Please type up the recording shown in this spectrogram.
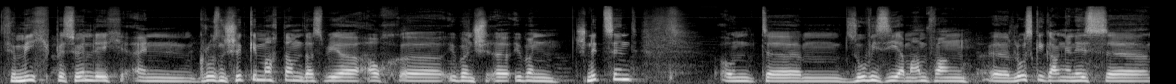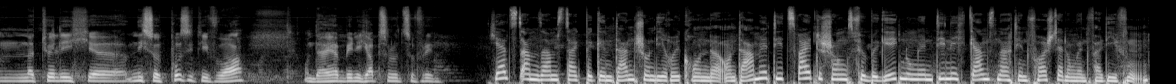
für mich persönlich einen großen Schritt gemacht haben, dass wir auch äh, äh, über den Schnitt sind. Und ähm, so wie sie am Anfang äh, losgegangen ist, äh, natürlich äh, nicht so positiv war. Und daher bin ich absolut zufrieden. Jetzt am Samstag beginnt dann schon die Rückrunde und damit die zweite Chance für Begegnungen, die nicht ganz nach den Vorstellungen verliefen.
